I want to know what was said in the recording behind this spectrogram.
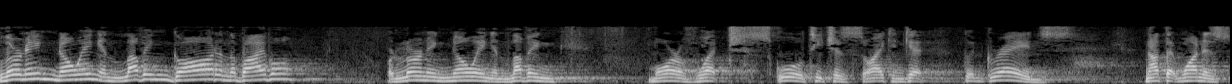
Learning, knowing, and loving God and the Bible? Or learning, knowing, and loving more of what school teaches so I can get good grades. Not that one is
